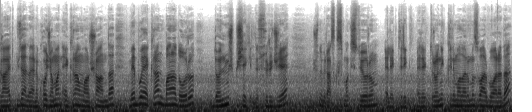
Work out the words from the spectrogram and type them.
gayet güzel yani kocaman ekran var şu anda ve bu ekran bana doğru dönmüş bir şekilde sürücüye. Şunu biraz kısmak istiyorum. Elektrik elektronik klimalarımız var bu arada.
